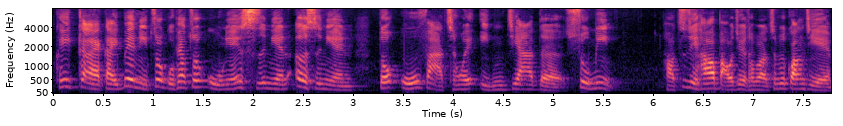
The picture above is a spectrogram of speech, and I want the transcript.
可以改改变你做股票做五年、十年、二十年都无法成为赢家的宿命。好，自己好好把握这个投保，是不是光洁？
